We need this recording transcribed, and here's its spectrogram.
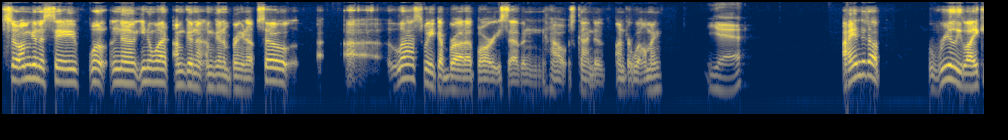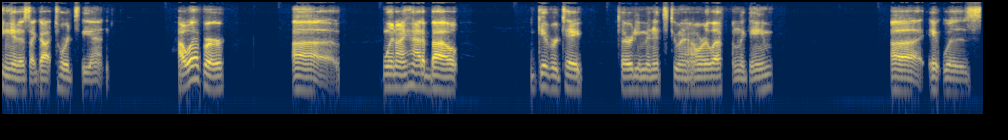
so I'm gonna say, Well, no, you know what? I'm gonna I'm gonna bring it up. So, uh, last week I brought up RE7 and how it was kind of underwhelming. Yeah. I ended up really liking it as I got towards the end. However, uh, when I had about give or take 30 minutes to an hour left on the game, uh, it was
